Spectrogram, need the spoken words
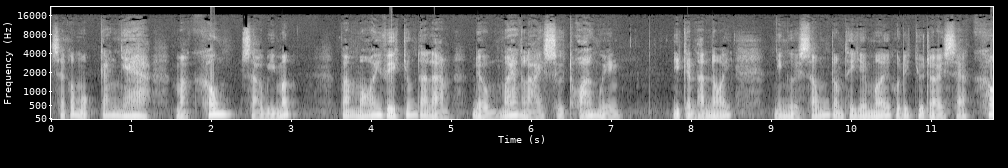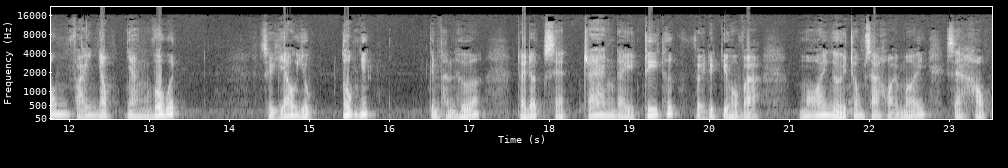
sẽ có một căn nhà mà không sợ bị mất và mọi việc chúng ta làm đều mang lại sự thỏa nguyện. Như Kinh Thánh nói, những người sống trong thế giới mới của Đức Chúa Trời sẽ không phải nhọc nhằn vô ích. Sự giáo dục tốt nhất, Kinh Thánh hứa, trái đất sẽ trang đầy tri thức về Đức Giê-hô-va. Mọi người trong xã hội mới sẽ học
